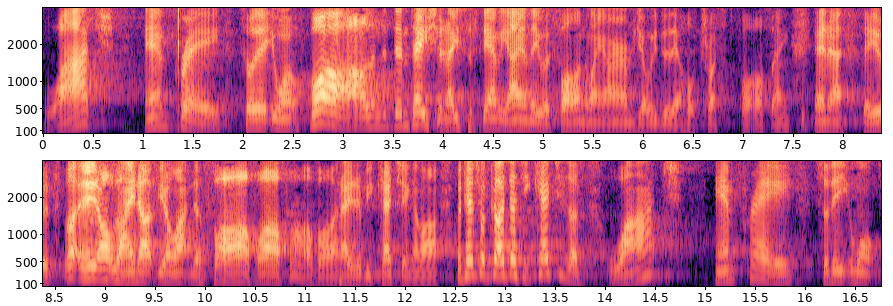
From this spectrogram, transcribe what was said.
Watch and pray so that you won't fall into temptation. I used to stand behind and they would fall into my arms. You know, we do that whole trust fall thing. And uh, they would, they'd all line up, you know, wanting to fall, fall, fall, fall. And I'd be catching them all. But that's what God does. He catches us. Watch and pray so that you won't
